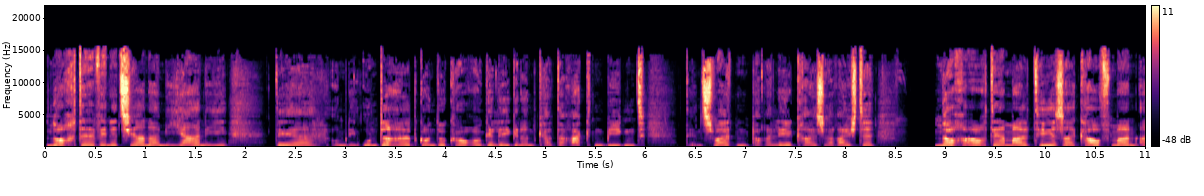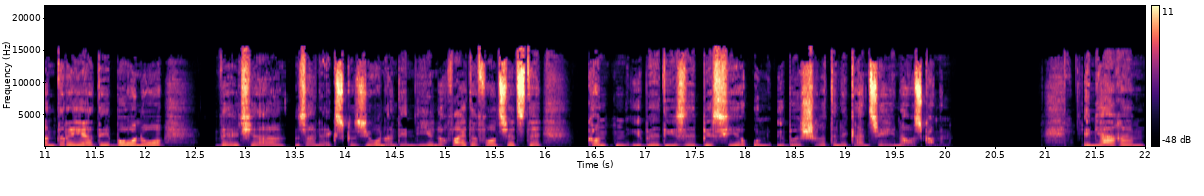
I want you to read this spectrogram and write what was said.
noch der Venezianer Miani, der, um die unterhalb Gondokoro gelegenen Katarakten biegend, den zweiten Parallelkreis erreichte, noch auch der Malteser Kaufmann Andrea de Bono, welcher seine Exkursion an den Nil noch weiter fortsetzte, konnten über diese bisher unüberschrittene Grenze hinauskommen. Im Jahre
